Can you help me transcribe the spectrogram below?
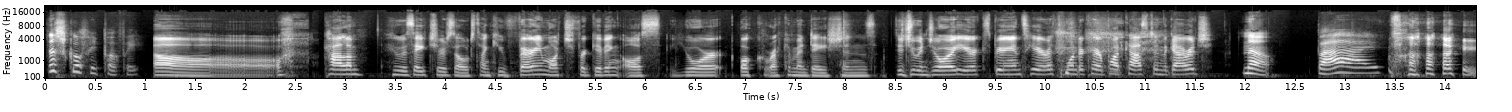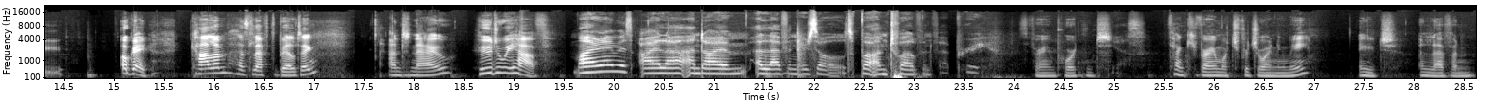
the Scruffy Puppy. Oh, Callum, who is eight years old, thank you very much for giving us your book recommendations. Did you enjoy your experience here at the Wonder Care podcast in the garage? No. Bye. Bye. Okay, Callum has left the building, and now who do we have? My name is Isla and I am 11 years old, but I'm 12 in February. It's very important. Yes. Thank you very much for joining me, age 11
